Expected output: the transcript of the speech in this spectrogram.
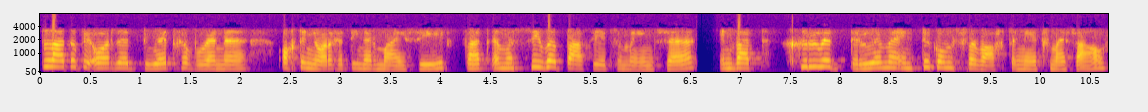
plat op die aarde doodgewone 18-jarige tienermeisie wat 'n massiewe passie het vir mense en wat groot drome en toekomsverwagtinge het vir myself.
